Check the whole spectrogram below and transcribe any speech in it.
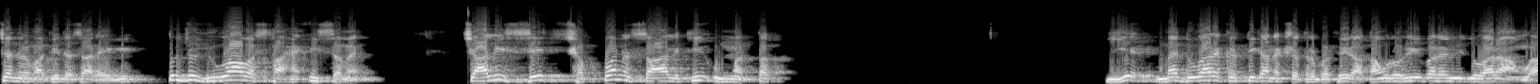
चंद्रमा की दशा रहेगी। तो जो युवावस्था है इस समय 40 से छप्पन साल की उम्र तक, ये मैं दोबारा कृतिका नक्षत्र पर फिर आता हूँ, रोहिणी पर अभी दोबारा आऊँगा।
